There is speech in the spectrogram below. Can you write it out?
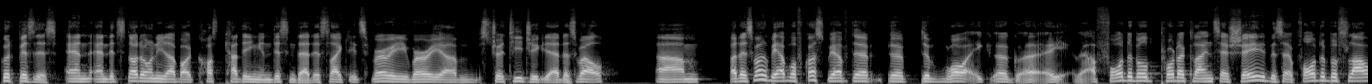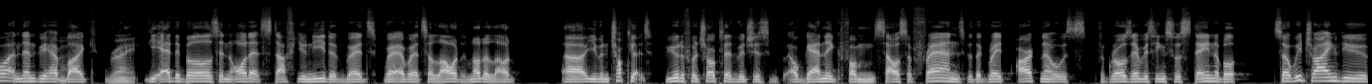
good business. And and it's not only about cost cutting and this and that. It's like it's very very um, strategic that as well. Um, but as well, we have of course we have the the, the more uh, uh, affordable product line sachet, this affordable flower, and then we have like right the edibles and all that stuff you need where it's wherever it's allowed and not allowed. Uh, even chocolate, beautiful chocolate, which is organic from south of France with a great partner who grows everything sustainable. So we're trying to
